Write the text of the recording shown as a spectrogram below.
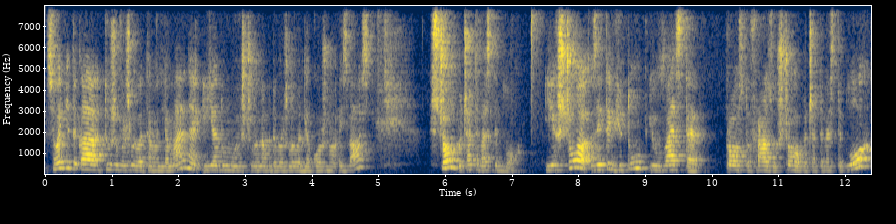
Сьогодні така дуже важлива тема для мене, і я думаю, що вона буде важлива для кожного із вас. З чого почати вести блог? І якщо зайти в YouTube і ввести просто фразу з чого почати вести блог,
